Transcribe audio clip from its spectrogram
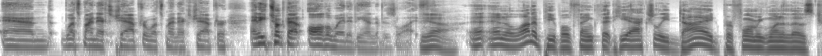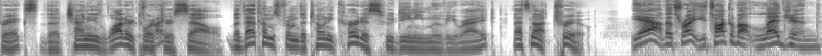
And what's my next chapter? What's my next chapter? And he took that all the way to the end of his life. Yeah. And, and a lot of people think that he actually died performing one of those tricks, the Chinese water torture right. cell. But that comes from the Tony Curtis Houdini movie, right? That's not true. Yeah, that's right. You talk about legend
